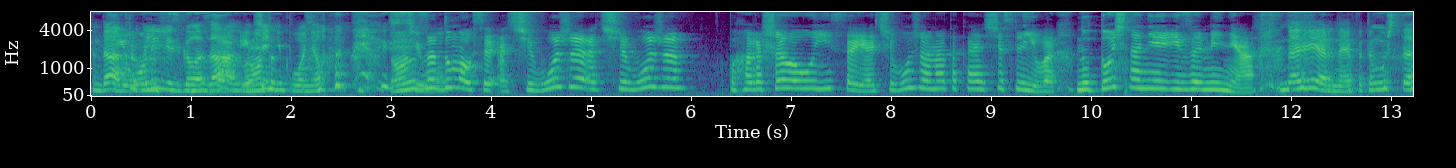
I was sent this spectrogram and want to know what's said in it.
Да, и округлились он, глаза, да, он вообще он не понял. Он задумался, от чего же, от чего же похорошела Луиса, и чего же она такая счастливая? Ну, точно не из-за меня. Наверное, потому что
